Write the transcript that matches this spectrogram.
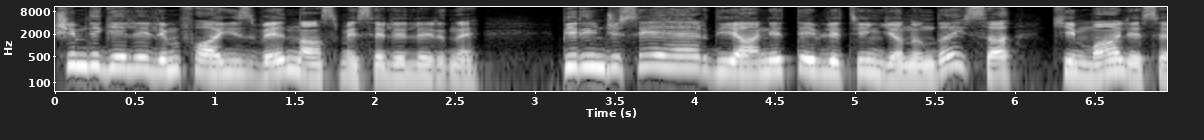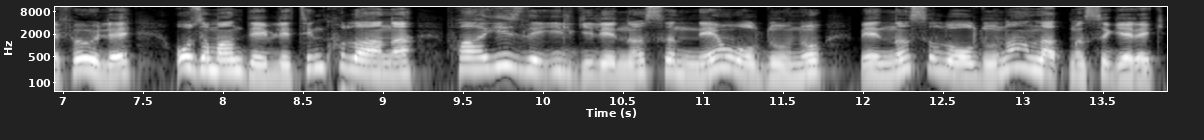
Şimdi gelelim faiz ve nas meselelerine. Birincisi eğer Diyanet devletin yanındaysa ki maalesef öyle o zaman devletin kulağına faizle ilgili nasıl ne olduğunu ve nasıl olduğunu anlatması gerek.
